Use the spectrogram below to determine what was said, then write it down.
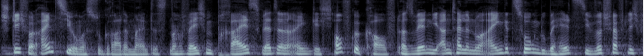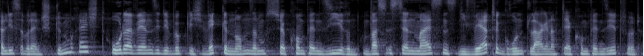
Stichwort Einziehung, was du gerade meintest. Nach welchem Preis wird dann eigentlich aufgekauft? Also werden die Anteile nur eingezogen, du behältst sie wirtschaftlich, verlierst aber dein Stimmrecht oder werden sie dir wirklich weggenommen, dann musst du ja kompensieren. Und was ist denn meistens die Wertegrundlage, nach der kompensiert wird?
